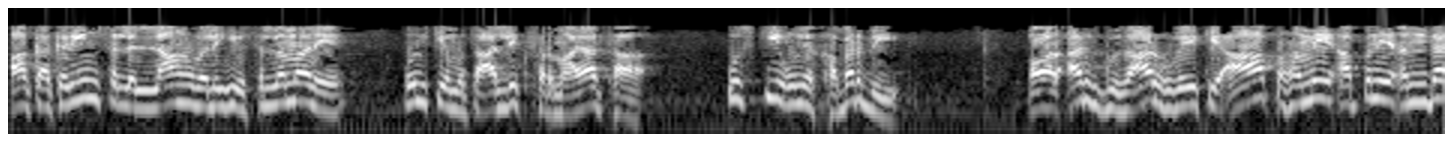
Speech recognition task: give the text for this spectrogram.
آقا کریم صلی اللہ علیہ وسلم نے ان کے متعلق فرمایا تھا، اس کی انہیں خبر دی اور عرض گزار ہوئے کہ آپ ہمیں اپنے اندر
